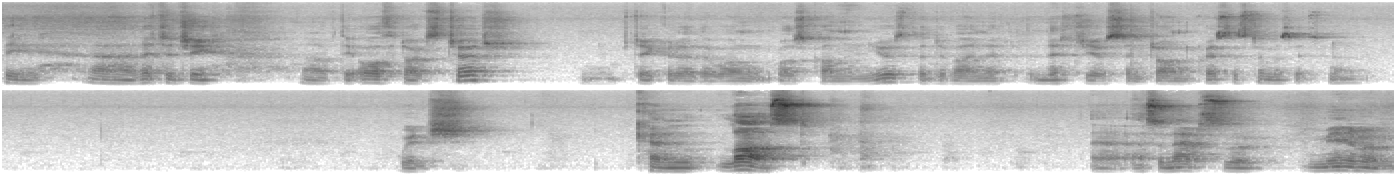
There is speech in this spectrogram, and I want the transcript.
the uh, liturgy of the Orthodox Church, in particular the one most commonly used, the Divine Liturgy of St. John Chrysostom, as it's known, which can last uh, as an absolute minimum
